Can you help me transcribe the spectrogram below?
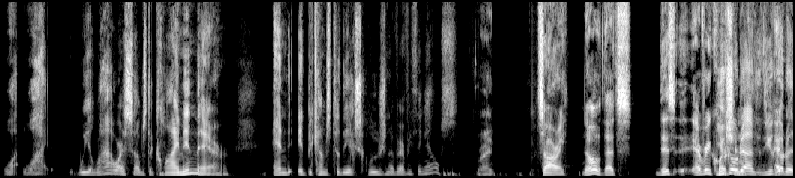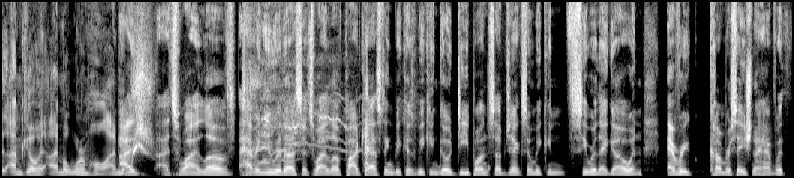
why, why? We allow ourselves to climb in there and it becomes to the exclusion of everything else. Right. Sorry. No, that's this. Every question. You go down. You go to. I'm going. I'm a wormhole. I'm. I, that's why I love having you with us. That's why I love podcasting because we can go deep on subjects and we can see where they go. And every conversation I have with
